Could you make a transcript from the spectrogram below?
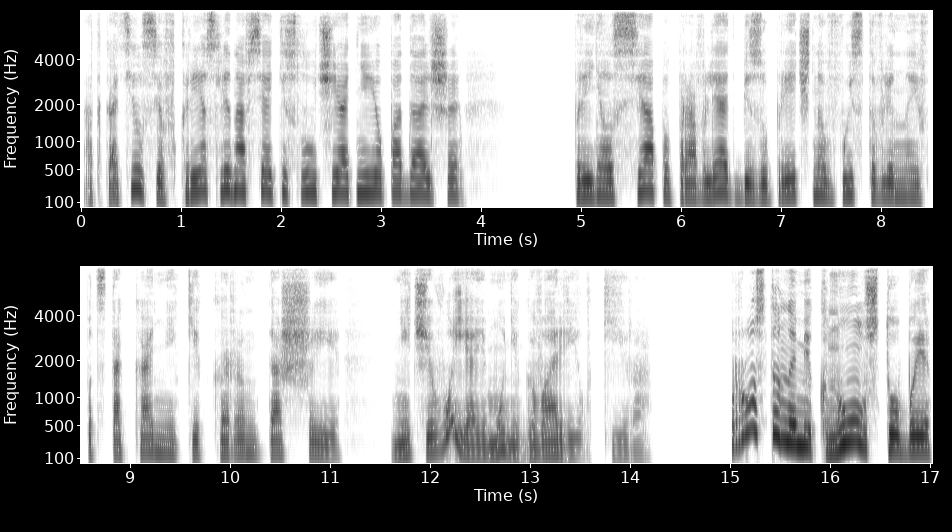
откатился в кресле на всякий случай от нее подальше, принялся поправлять безупречно выставленные в подстаканнике карандаши — Ничего я ему не говорил, Кира. Просто намекнул, чтобы...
